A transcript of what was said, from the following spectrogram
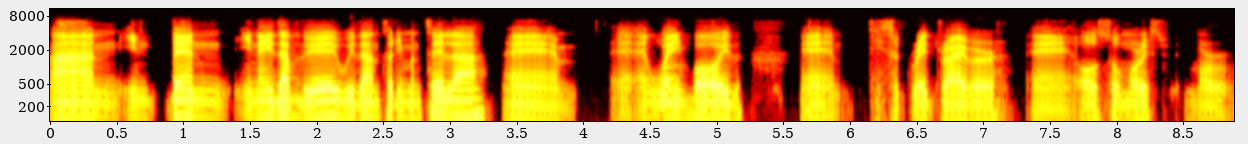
And in then in AWA with Anthony Mantella um, and Wayne Boyd, um, he's a great driver, and also more more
